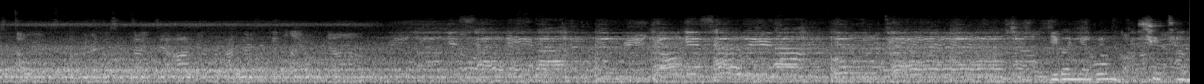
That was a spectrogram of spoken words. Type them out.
진짜 어이없어. 그래서 진짜 이제 아 이거 안될 새끼구나 이러냐. 이번 역은 시청,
